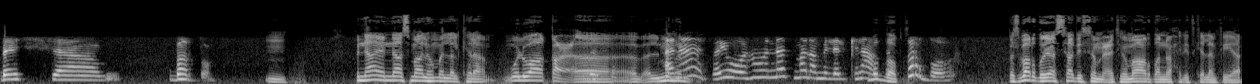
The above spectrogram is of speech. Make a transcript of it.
بس آه برضو امم في النهاية الناس ما لهم إلا الكلام والواقع آه المهم أنا أيوه هو الناس ما لهم إلا الكلام بالضبط. بس برضو بس برضو ياس هذه سمعتي وما أرضى انه احد يتكلم فيها.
